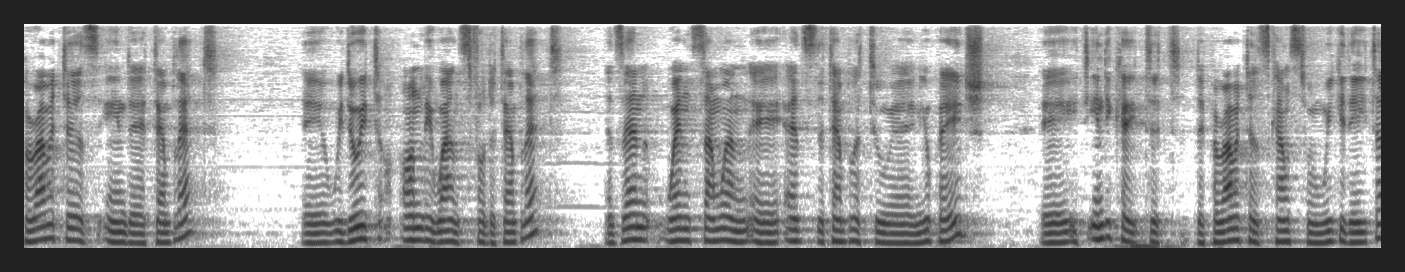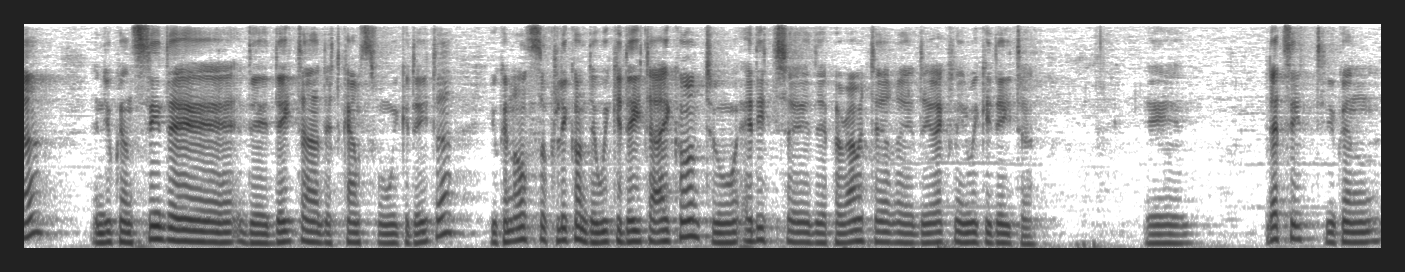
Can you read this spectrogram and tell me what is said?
parameters in the template. Uh, we do it only once for the template. And then when someone uh, adds the template to a new page, uh, it indicates that the parameters comes from Wikidata, and you can see the, the data that comes from Wikidata. You can also click on the Wikidata icon to edit uh, the parameter uh, directly in Wikidata. Uh, that's it. You can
